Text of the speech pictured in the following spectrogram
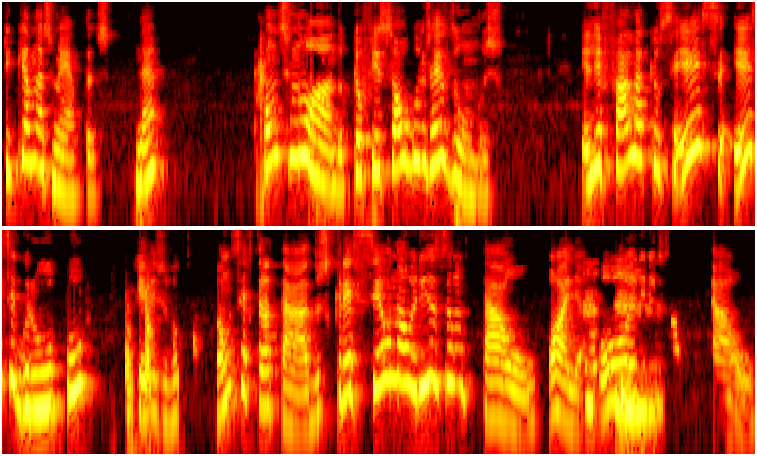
pequenas metas, né? Continuando, porque eu fiz só alguns resumos. Ele fala que esse, esse grupo, que eles vão ser tratados, cresceu na horizontal. Olha, horizontal.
